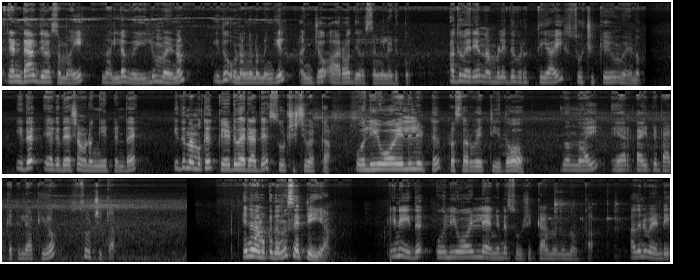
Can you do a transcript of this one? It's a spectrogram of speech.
രണ്ടാം ദിവസമായി നല്ല വെയിലും വേണം. ഇത് ഉണങ്ങണമെങ്കിൽ അഞ്ചോ ആറോ ദിവസങ്ങളെടുക്കും അതുവരെ നമ്മളിത് വൃത്തിയായി സൂക്ഷിക്കുകയും വേണം. ഇത് ഏകദേശം ഉണങ്ങിയിട്ടുണ്ട്. ഇത് നമുക്ക് കേടുവരാതെ സൂക്ഷിച്ചു വെക്കാം. ഒലീവ് ഓയിലിലിട്ട് പ്രിസർവേറ്റ് ചെയ്തോ? നന്നായി എയർ ടൈറ്റ് പാക്കറ്റിലാക്കിയോ സൂക്ഷിക്കാം. ഇനി നമുക്കിതൊന്ന് സെറ്റ് ചെയ്യാം. ഇനി ഇത് ഒലീവ് ഓയിലിൽ എങ്ങനെ സൂക്ഷിക്കാമെന്ന് നോക്കാം. അതിനുവേണ്ടി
